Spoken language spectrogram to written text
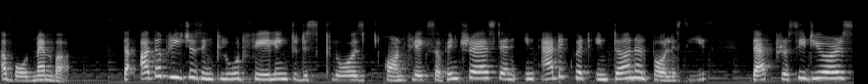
a board member. The other breaches include failing to disclose conflicts of interest and inadequate internal policies that procedures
